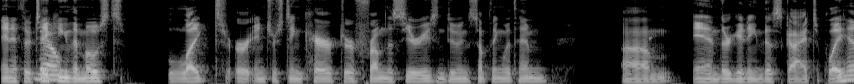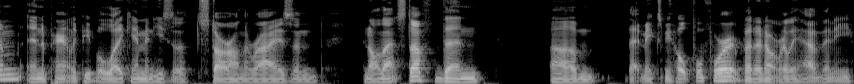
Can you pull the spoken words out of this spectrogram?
and if they're Now- taking the most liked or interesting character from the series and doing something with him, um, and they're getting this guy to play him, and apparently people like him, and he's a star on the rise, and and all that stuff, then um, that makes me hopeful for it. But I don't really have any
